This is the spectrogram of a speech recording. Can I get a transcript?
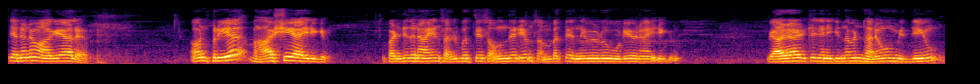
ജനനമാകിയാൽ അവൻ പ്രിയ ഭാഷയായിരിക്കും. പണ്ഡിതനായും സൽബുദ്ധി സൗന്ദര്യം സമ്പത്ത് എന്നിവയോട് കൂടിയവനായിരിക്കും. വ്യാഴാഴ്ച ജനിക്കുന്നവൻ ധനവും വിദ്യയും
